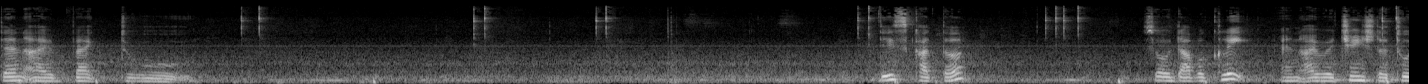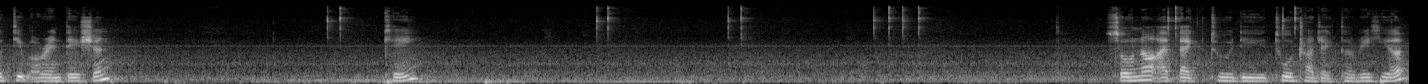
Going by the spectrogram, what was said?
Then I back to this cutter. So double click and I will change the tool tip orientation. Okay. So now I back to the tool trajectory here.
